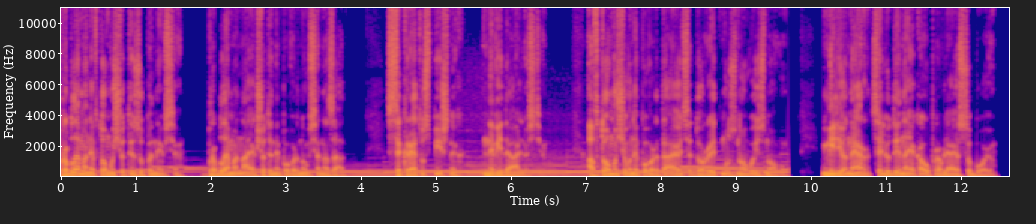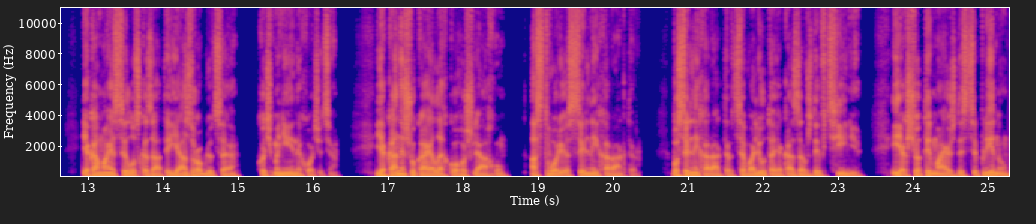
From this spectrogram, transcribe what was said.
Проблема не в тому, що ти зупинився. Проблема на якщо ти не повернувся назад. Секрет успішних не в ідеальності, а в тому, що вони повертаються до ритму знову і знову. Мільйонер це людина, яка управляє собою, яка має силу сказати Я зроблю це, хоч мені і не хочеться, яка не шукає легкого шляху, а створює сильний характер. Бо сильний характер це валюта, яка завжди в ціні. І якщо ти маєш дисципліну,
